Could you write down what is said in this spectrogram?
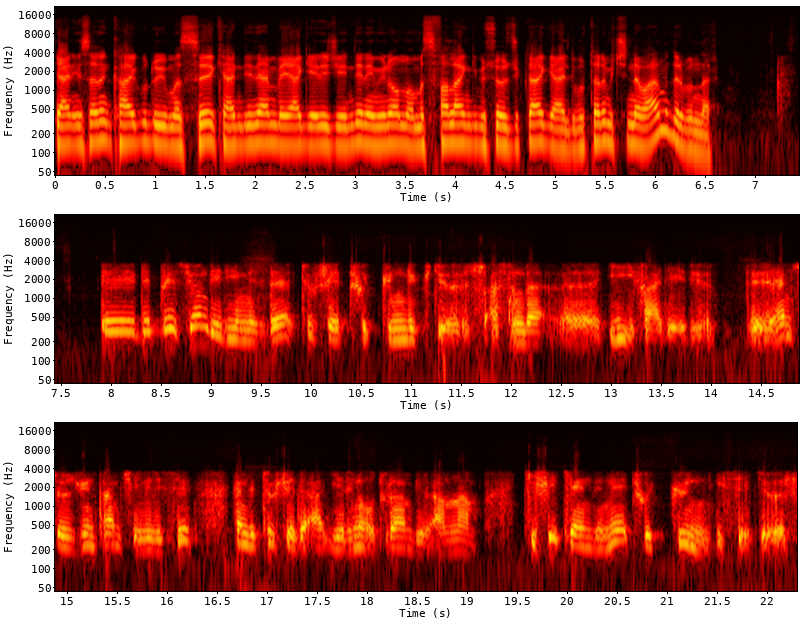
yani insanın kaygı duyması, kendinden veya geleceğinden emin olmaması falan gibi sözcükler geldi. Bu tanım içinde var mıdır bunlar? E, depresyon dediğimizde Türkçe çökkünlük diyoruz. Aslında e, iyi ifade ediyor. E, hem sözcüğün tam çevirisi hem de Türkçe'de yerine oturan bir anlam. Kişi kendini çökkün hissediyor.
